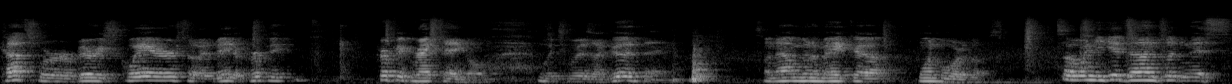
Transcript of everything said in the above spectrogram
cuts were very square so it made a perfect perfect rectangle which was a good thing. So now I'm going to make uh, one more of those. So when you get done putting this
